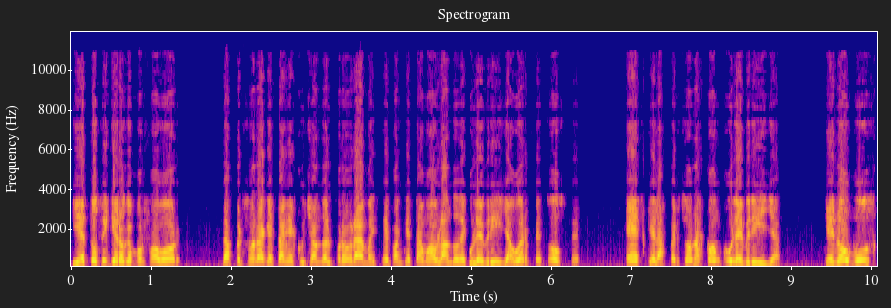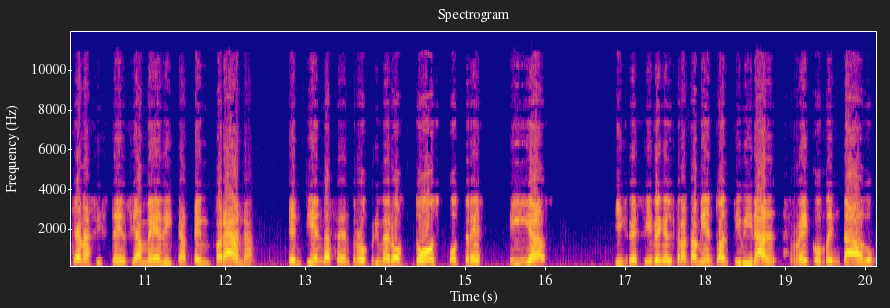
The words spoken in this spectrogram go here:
y esto sí quiero que por favor las personas que están escuchando el programa y sepan que estamos hablando de culebrilla o herpes zóster, es que las personas con culebrilla que no buscan asistencia médica temprana, entiéndase entre los primeros dos o tres días y reciben el tratamiento antiviral recomendado,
